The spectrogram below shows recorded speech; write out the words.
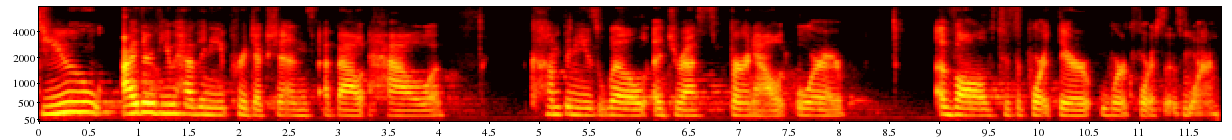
do you either of you have any predictions about how companies will address burnout or evolve to support their workforces more?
